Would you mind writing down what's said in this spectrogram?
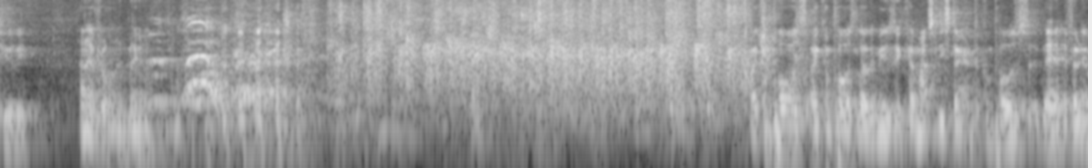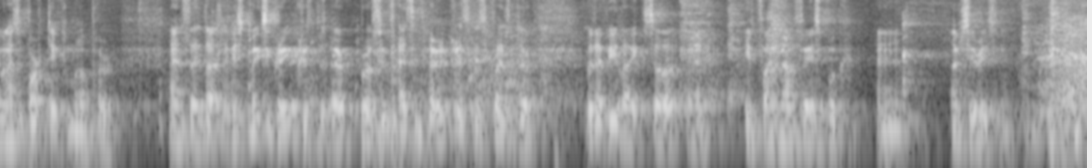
Hughie, and everyone in Mayo. I compose. I compose a lot of music. I'm actually starting to compose. Uh, if anyone has a birthday coming up or anything like that, it makes a great Christmas or birthday present or a Christmas present or whatever you like. So uh, you'll find me on Facebook. Uh, I'm serious. yeah.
